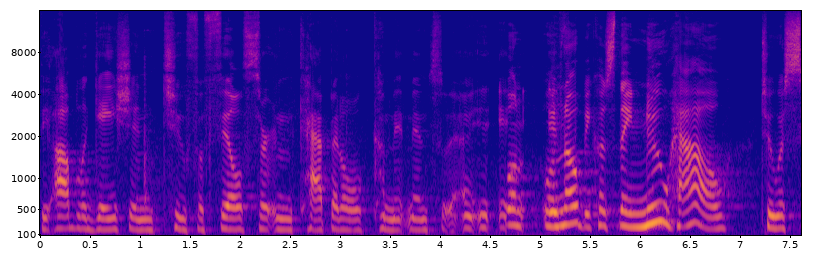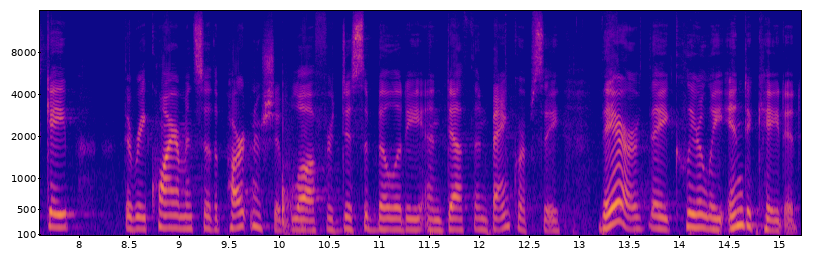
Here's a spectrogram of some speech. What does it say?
the obligation to fulfill certain capital commitments? uh, Well, well, no, because they knew how to escape the requirements of the partnership law for disability and death and bankruptcy. There, they clearly indicated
